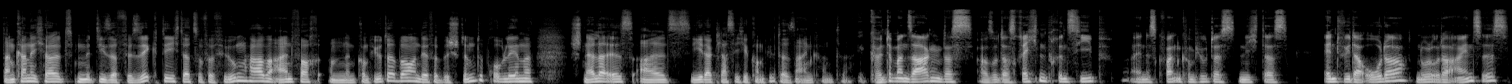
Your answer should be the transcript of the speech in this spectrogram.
dann kann ich halt mit dieser Physik, die ich da zur Verfügung habe, einfach einen Computer bauen, der für bestimmte Probleme schneller ist, als jeder klassische Computer sein könnte. Könnte man sagen, dass also das Rechenprinzip eines Quantencomputers nicht das entweder oder 0 oder 1 ist,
